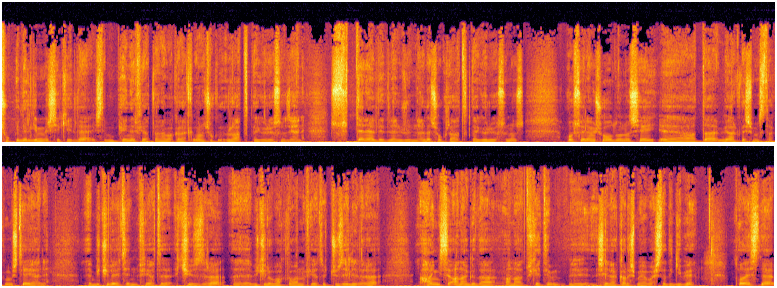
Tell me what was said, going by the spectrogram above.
çok belirgin bir şekilde işte bu peynir fiyatlarına bakarak onu çok rahatlıkla görüyorsunuz. Yani sütten elde edilen ürünlerde çok rahatlıkla görüyorsunuz. O söylemiş olduğunuz şey e, hatta bir arkadaşımız takılmıştı ya yani bir kilo etin fiyatı 200 lira, e, bir kilo baklavanın fiyatı 350 lira. Hangisi ana gıda, ana tüketim e, şeyler karışmaya başladı gibi. Dolayısıyla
